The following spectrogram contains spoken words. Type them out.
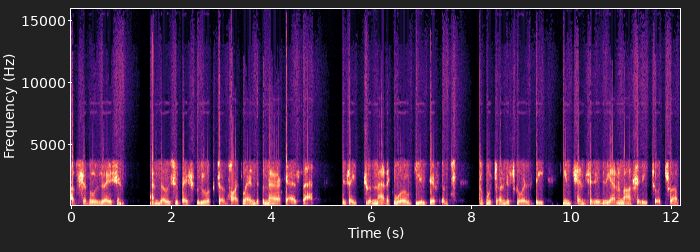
of civilization and those who basically look to the heartland of America as that is a dramatic worldview difference, which underscores the intensity of the animosity toward Trump.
